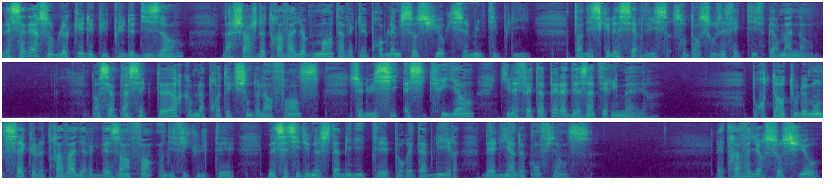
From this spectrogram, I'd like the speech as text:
Les salaires sont bloqués depuis plus de dix ans, la charge de travail augmente avec les problèmes sociaux qui se multiplient, tandis que les services sont en sous-effectif permanent. Dans certains secteurs, comme la protection de l'enfance, celui-ci est si criant qu'il est fait appel à des intérimaires. Pourtant tout le monde sait que le travail avec des enfants en difficulté nécessite une stabilité pour établir des liens de confiance. Les travailleurs sociaux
